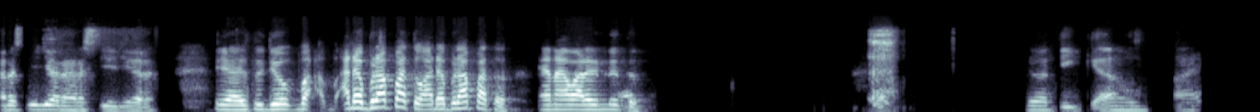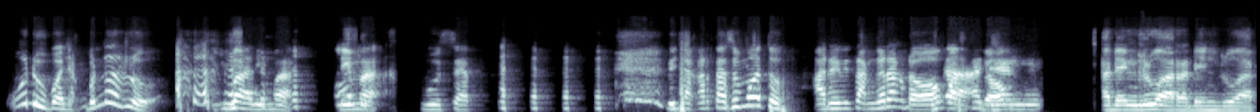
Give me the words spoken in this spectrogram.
Harus jujur, harus jujur. Iya, setuju. Ada berapa tuh? Ada berapa tuh yang nawarin lu tuh? Dua, tiga, empat, Waduh, banyak bener lu. lima, lima, lima. Buset. di Jakarta semua tuh. Ada yang di Tangerang dong, Enggak, pasti ada dong. yang ada yang di luar, ada yang di luar.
